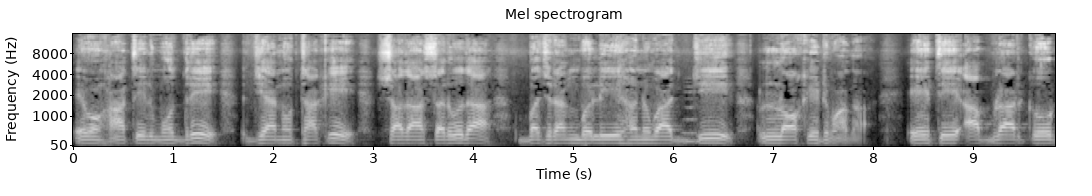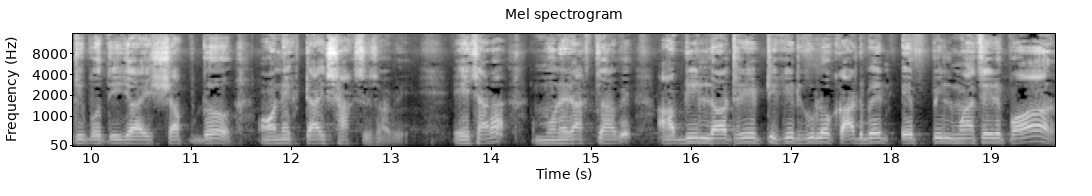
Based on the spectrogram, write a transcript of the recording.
এবং হাতের মধ্যে যেন থাকে সদা সর্বদা বজরংবলী হনুমানজির লকেট বাঁধা। এতে আপনার কোটিপতি জয় স্বপ্ন অনেকটাই সাকসেস হবে। এছাড়া মনে রাখতে হবে, আপনি লটারির টিকিটগুলো কাটবেন এপ্রিল মাসের পর,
